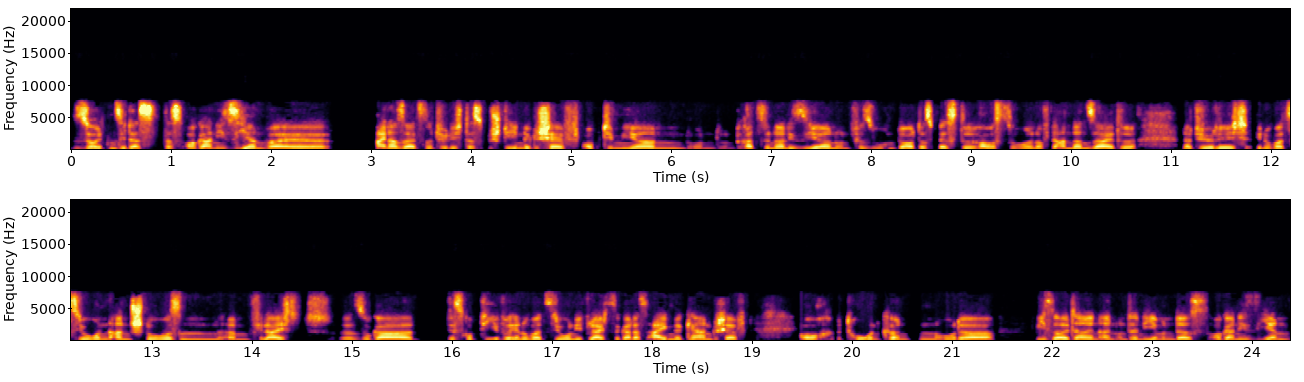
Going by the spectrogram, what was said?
sollten sie das, das organisieren? Weil einerseits natürlich das bestehende Geschäft optimieren und, und rationalisieren und versuchen dort das Beste rauszuholen. Auf der anderen Seite natürlich Innovationen anstoßen, ähm, vielleicht äh, sogar disruptive Innovationen, die vielleicht sogar das eigene Kerngeschäft auch bedrohen könnten oder wie sollte ein, ein Unternehmen das organisieren?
